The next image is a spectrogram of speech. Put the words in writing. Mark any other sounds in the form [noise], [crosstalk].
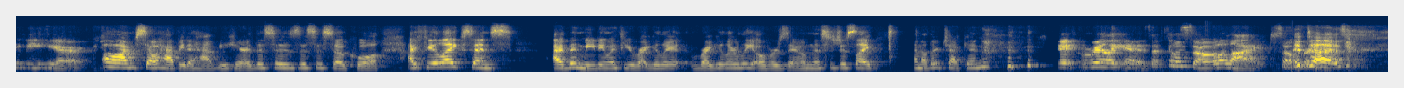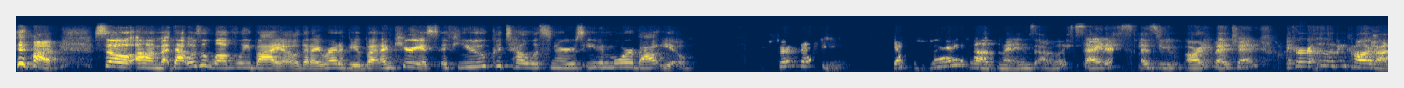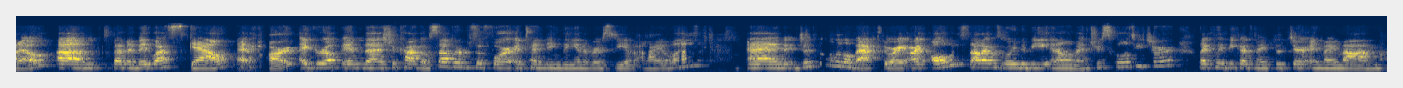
to be here. Oh, I'm so happy to have you here. This is this is so cool. I feel like since I've been meeting with you regularly regularly over Zoom, this is just like another check-in. [laughs] It really is. It feels so alive. So it does. [laughs] yeah. So um, that was a lovely bio that I read of you, but I'm curious if you could tell listeners even more about you. Sure thing. Yeah. Hi, um, my name is Emily Steinus, as you already mentioned. I currently live in Colorado. Um, so I'm a Midwest gal at heart. I grew up in the Chicago suburbs before attending the University of Iowa. And just a little backstory I always thought I was going to be an elementary school teacher, likely because my sister and my mom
